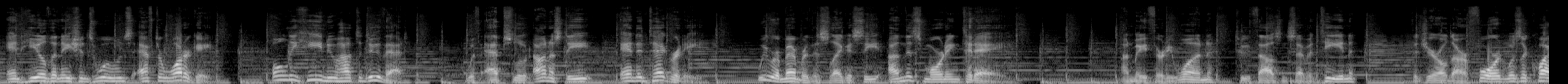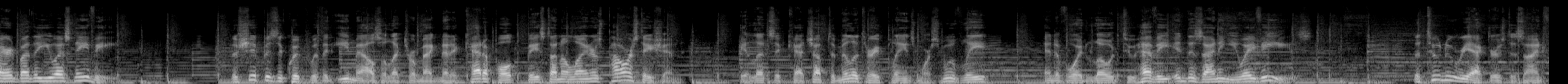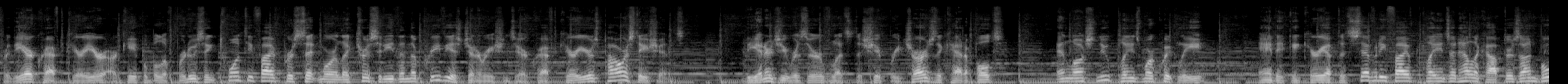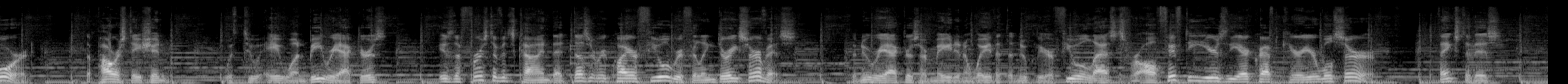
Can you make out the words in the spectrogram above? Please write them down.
and heal the nation's wounds after Watergate. Only he knew how to do that, with absolute honesty and integrity. We remember this legacy on this morning today. On May 31, 2017, the Gerald R. Ford was acquired by the U.S. Navy. The ship is equipped with an EMALS electromagnetic catapult based on a liner's power station. It lets it catch up to military planes more smoothly and avoid load too heavy in designing UAVs. The two new reactors designed for the aircraft carrier are capable of producing 25% more electricity than the previous generation's aircraft carrier's power stations. The energy reserve lets the ship recharge the catapults and launch new planes more quickly, and it can carry up to 75 planes and helicopters on board. The power station, with two A1B reactors, is the first of its kind that doesn't require fuel refilling during service. The new reactors are made in a way that the nuclear fuel lasts for all 50 years the aircraft carrier will serve. Thanks to this,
